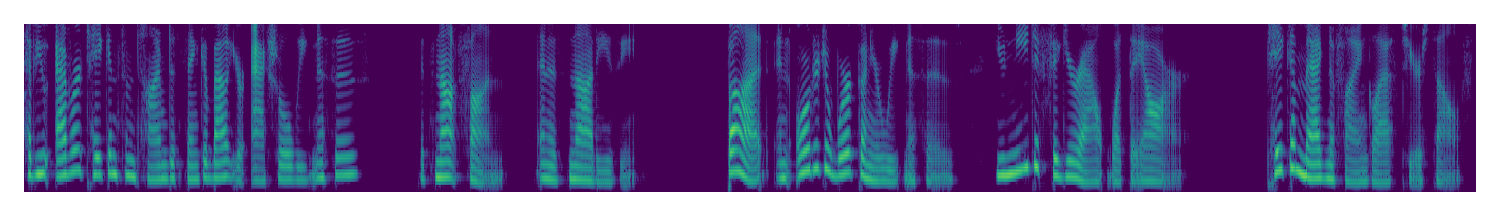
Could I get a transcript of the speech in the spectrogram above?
Have you ever taken some time to think about your actual weaknesses? It's not fun, and it's not easy. But in order to work on your weaknesses, you need to figure out what they are. Take a magnifying glass to yourself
